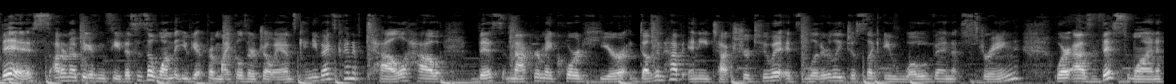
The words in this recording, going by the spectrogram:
this, I don't know if you guys can see, this is the one that you get from Michael's or Joann's. Can you guys kind of tell how this macrame cord here here doesn't have any texture to it. It's literally just like a woven string. Whereas this one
